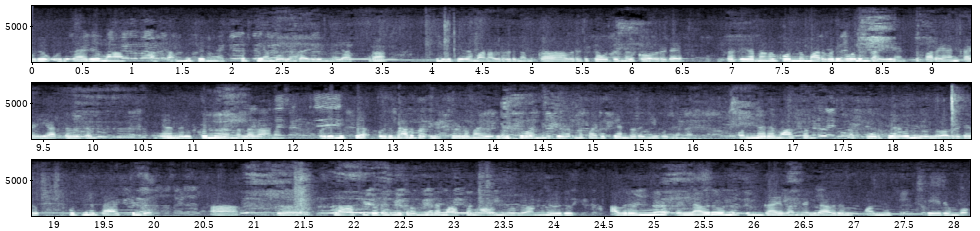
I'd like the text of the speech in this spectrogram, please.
ഒരു ഒരു കാര്യവും ആ അമ്മയ്ക്കൊന്നും അക്സെപ്റ്റ് ചെയ്യാൻ പോലും കഴിയുന്നില്ല. അത്ര ഭീതിതമാണ് അവരോട് നമുക്ക് അവരുടെ ചോദ്യങ്ങൾക്കോ അവരുടെ പ്രതികരണങ്ങൾക്കോ ഒന്നും മറുപടി പോലും കഴിയാൻ പറയാൻ കഴിയാത്ത വിധം ഞാൻ നിൽക്കുന്നു എന്നുള്ളതാണ്. ഒരുമിച്ച് ഒരുപാട് പ്രതീക്ഷകളുമായി ഒരുമിച്ച് വന്ന് ചേർന്ന് പഠിക്കാൻ തുടങ്ങിയ കുഞ്ഞുങ്ങൾ. ഒന്നര മാസം പൂർത്തിയാകുന്നേ ഉള്ളൂ. അവരുടെ പുതിയ ബാച്ചിന്റെ ക്ലാസ് തുടങ്ങിയിട്ട് ഒന്നര മാസമാവുന്നേ ഉള്ളൂ അങ്ങനെ ഒരു അവരൊന്ന് എല്ലാവരും ഒന്ന് സിങ്കായി വന്ന് എല്ലാവരും വന്ന് ചേരുമ്പോൾ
